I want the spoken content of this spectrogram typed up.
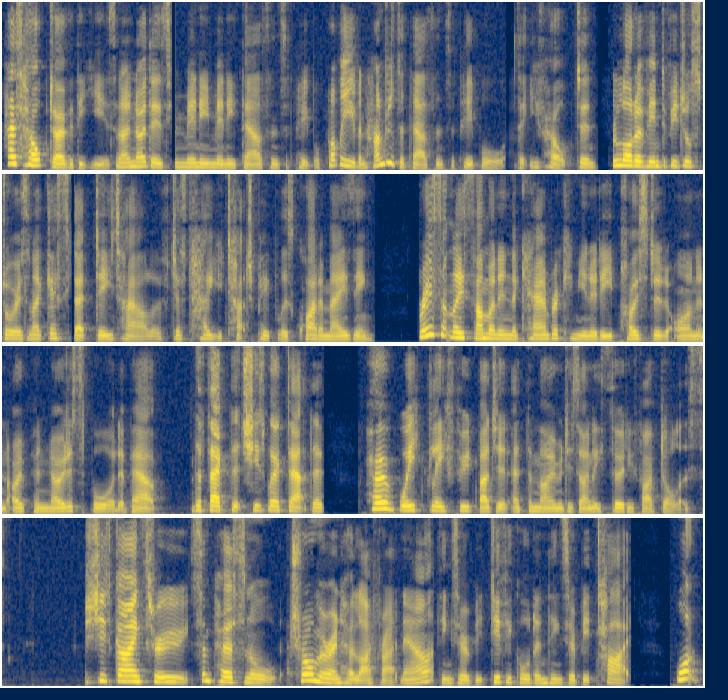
has helped over the years. And I know there's many, many thousands of people, probably even hundreds of thousands of people that you've helped, and a lot of individual stories. And I guess that detail of just how you touch people is quite amazing. Recently, someone in the Canberra community posted on an open notice board about the fact that she's worked out that her weekly food budget at the moment is only $35. She's going through some personal trauma in her life right now. Things are a bit difficult and things are a bit tight. What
